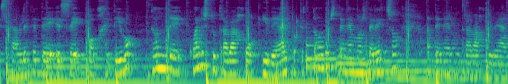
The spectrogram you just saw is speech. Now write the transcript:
establecete ese objetivo, dónde, cuál es tu trabajo ideal, porque todos tenemos derecho a tener un trabajo ideal.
